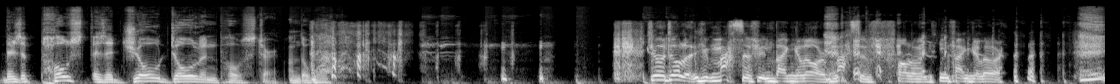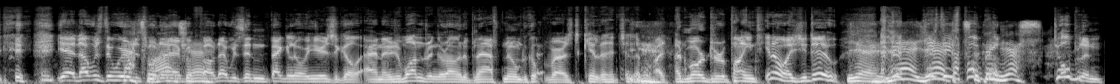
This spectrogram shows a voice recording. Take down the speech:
There's a post, there's a Joe Dolan poster on the wall. Joe Dolan, you're massive in Bangalore, massive following in Bangalore. yeah, that was the weirdest That's one I ever yeah. found. I was in Bangalore years ago and I was wandering around of an afternoon with a couple of hours to kill it. I'd, I'd murder a pint, you know, as you do. Yeah, yeah, yeah, that's the thing, yes. Dublin.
